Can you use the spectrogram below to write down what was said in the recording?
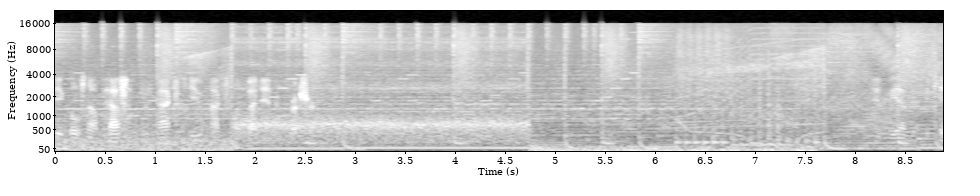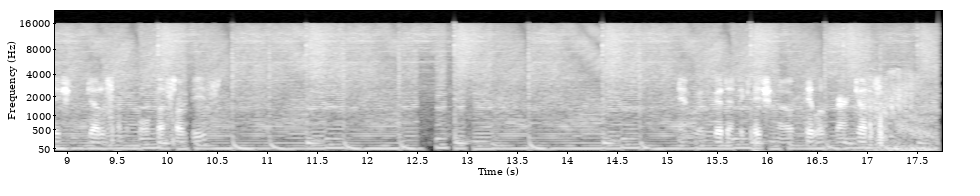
Vehicle is now passing through max Q, maximum dynamic pressure. And we have indication of jettison of both SRBs. And we have good indication of payload fairing jettison.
